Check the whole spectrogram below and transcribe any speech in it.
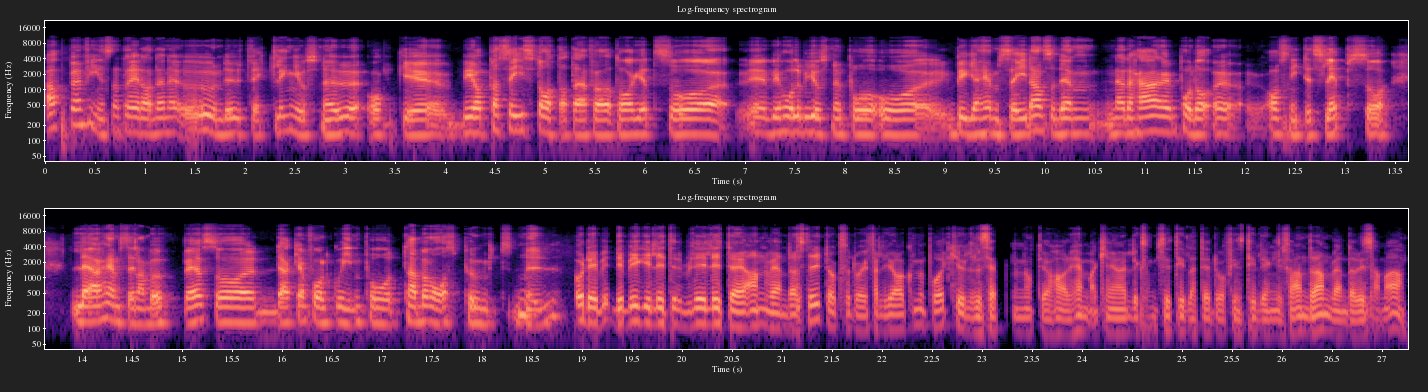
Appen finns inte redan, den är under utveckling just nu och eh, vi har precis startat det här företaget så eh, vi håller just nu på att bygga hemsidan så den, när det här poddavsnittet släpps så lär hemsidan vara uppe så där kan folk gå in på taberas.nu. Och det, det bygger lite, det blir lite användarstyrt också då ifall jag kommer på ett kul recept med något jag har hemma kan jag liksom se till att det då finns tillgängligt för andra användare i samma app.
